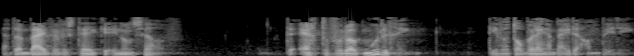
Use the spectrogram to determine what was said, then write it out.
ja, dan blijven we steken in onszelf. De echte verootmoediging, die het opbrengen bij de aanbidding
